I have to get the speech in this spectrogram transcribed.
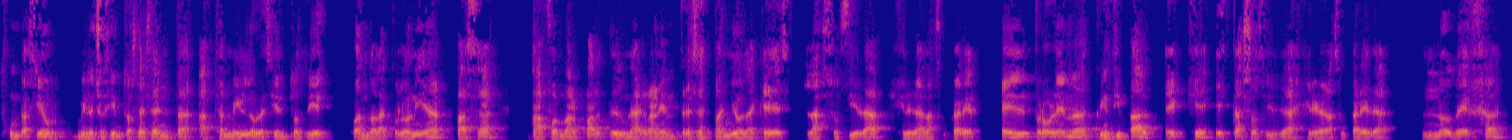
fundación, 1860, hasta 1910, cuando la colonia pasa a formar parte de una gran empresa española que es la Sociedad General Azucarera. El problema principal es que esta Sociedad General Azucarera no deja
